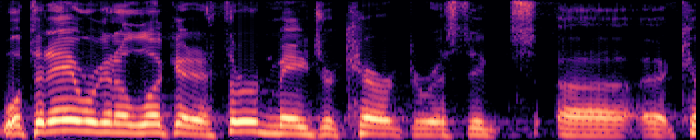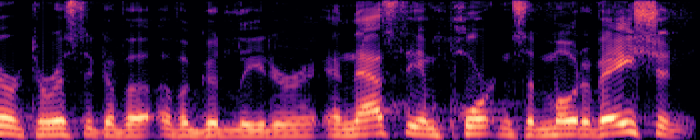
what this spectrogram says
Well, today we're going to look at a third major characteristics, uh, characteristic of a, of a good leader, and that's the importance of motivation.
